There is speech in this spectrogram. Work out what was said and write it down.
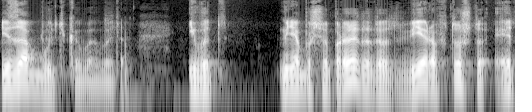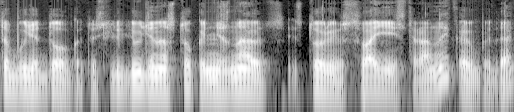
И забудь как бы об этом. И вот меня больше поражает эта вот вера в то, что это будет долго. То есть лю- люди настолько не знают историю своей страны, как бы, да,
